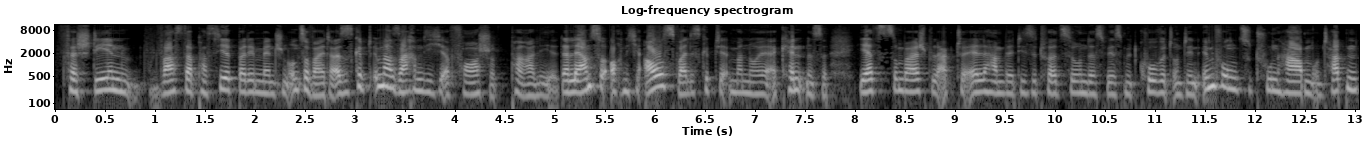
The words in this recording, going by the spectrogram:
verstehen, was da passiert bei den Menschen und so weiter. Also es gibt immer Sachen, die ich erforsche parallel. Da lernst du auch nicht aus, weil es gibt ja immer neue Erkenntnisse. Jetzt zum Beispiel aktuell haben wir die Situation, dass wir es mit Covid und den Impfungen zu tun haben und hatten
